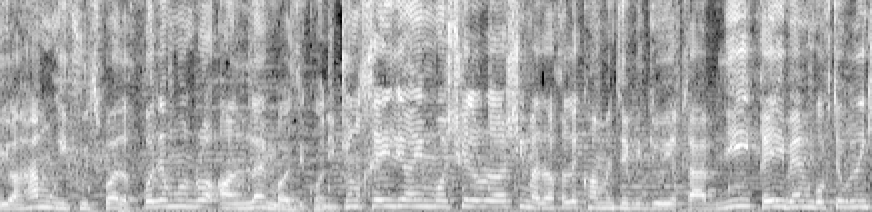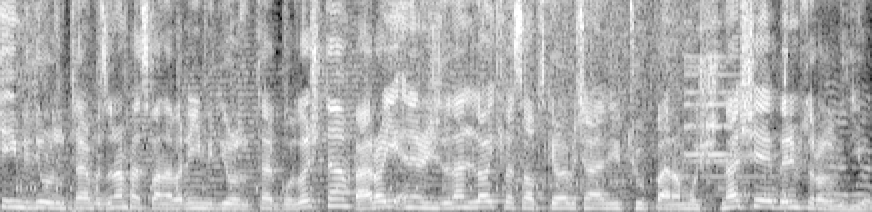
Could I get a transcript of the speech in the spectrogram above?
یا همون eFootball خودمون رو آنلاین بازی کنیم. چون خیلی ها این مشکل رو داشتن و داخل کامنت ویدیوی قبلی خیلی بهم گفته بودن که این ویدیو رو زودتر بذارم پس بنابراین این ویدیو رو زودتر گذاشتم. برای انرژی دادن لایک و subscribe کانال یوتیوب فراموش نشه. بریم سراغ ویدیو.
